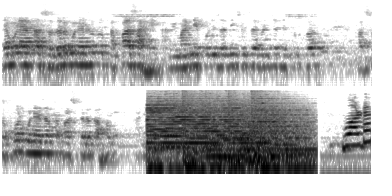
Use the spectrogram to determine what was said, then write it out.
त्यामुळे आता सदर गुन्ह्याचा जो तपास आहे आम्ही मान्य पोलीस अधीक्षक साहेबांच्या नेतृत्वात हा सखोल गुन्ह्याचा तपास करत आहोत. वॉर्डात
